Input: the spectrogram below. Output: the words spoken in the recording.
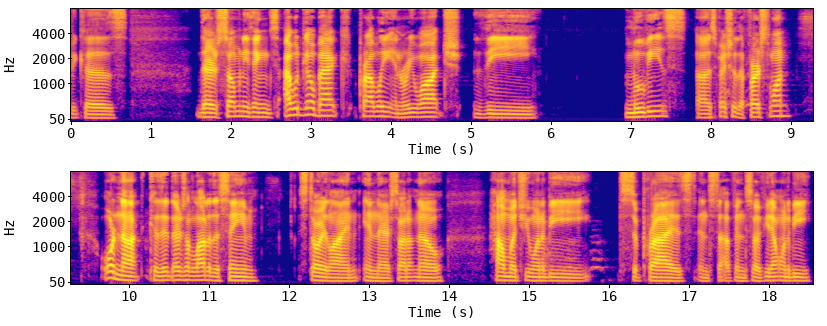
because there's so many things. I would go back probably and rewatch the movies, uh, especially the first one, or not, because there's a lot of the same storyline in there. So I don't know how much you want to be surprised and stuff. And so if you don't want to be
